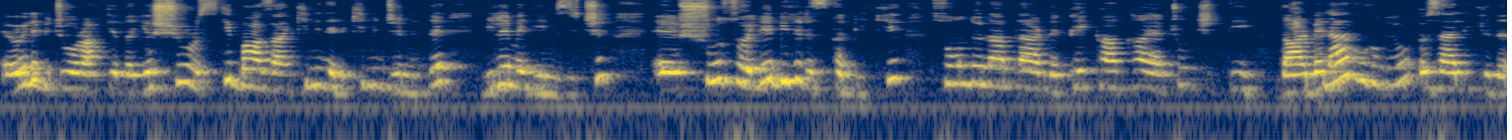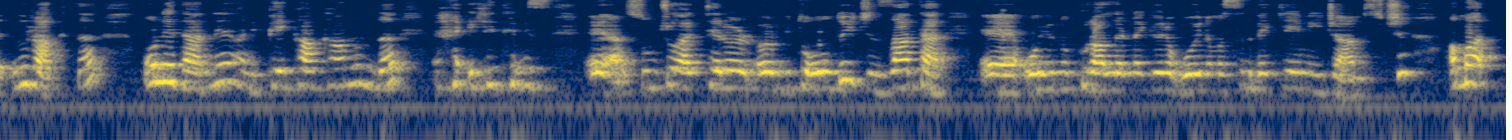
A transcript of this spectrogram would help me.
E, öyle bir coğrafyada yaşıyoruz ki bazen kimin eli kimin cebinde bilemediğimiz için e, şunu söyleyebiliriz tabii ki. Son dönemlerde PKK'ya çok ciddi darbeler vuruluyor. Özellikle de Irak'ta. O nedenle hani PKK'nın da eli temiz e, sonuç olarak terör örgütü olduğu için zaten e, oyunu kurallarına göre oynamasını bekleyemeyeceğimiz için ama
